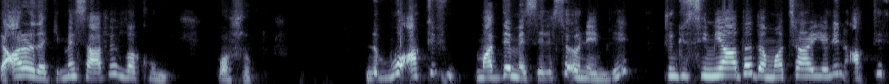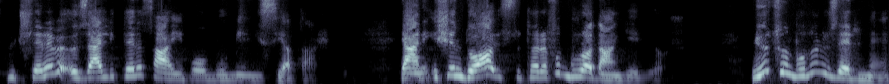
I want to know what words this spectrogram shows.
ve aradaki mesafe vakumdur, boşluktur. Şimdi bu aktif madde meselesi önemli. Çünkü simyada da materyalin aktif güçlere ve özelliklere sahip olduğu bilgisi yatar. Yani işin doğaüstü tarafı buradan geliyor. Newton bunun üzerine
